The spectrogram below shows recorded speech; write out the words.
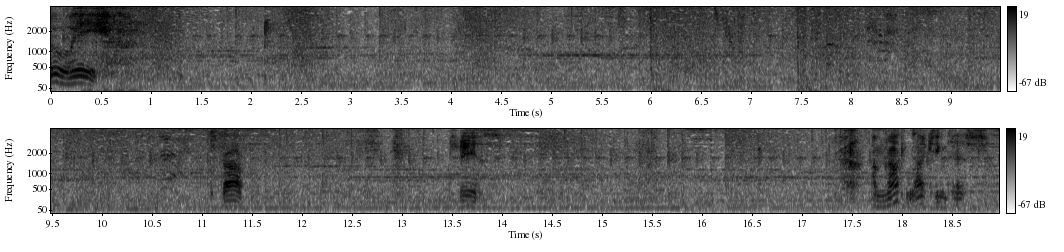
Ooh wee. Stop. Jeez. I'm not liking this.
